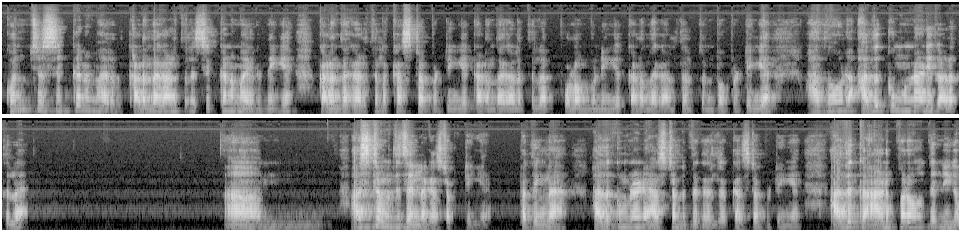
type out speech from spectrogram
கொஞ்சம் சிக்கனமா இருக்கு கடந்த காலத்துல சிக்கனமா இருந்தீங்க. கடந்த காலத்துல கஷ்டப்பட்டீங்க. கடந்த காலத்துல புலம்புனீங்க. கடந்த காலத்துல துன்பப்பட்டீங்க. அதோட அதுக்கு முன்னாடி காலத்துல அஷ்டமத்து சனியில் கஷ்டப்பட்டீங்க. பாத்தீங்களா? அதுக்கு முன்னாடி அஷ்டமத்துக்கு கஷ்டப்பட்டீங்க. அதுக்கு அப்புறம் வந்து நீங்க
